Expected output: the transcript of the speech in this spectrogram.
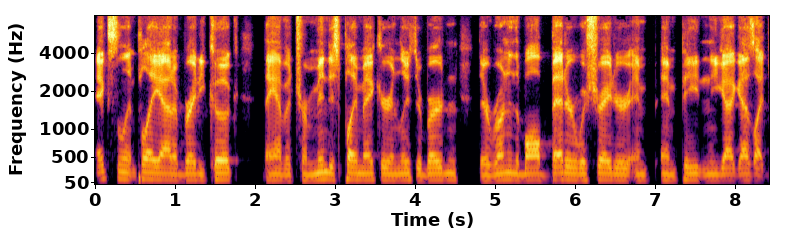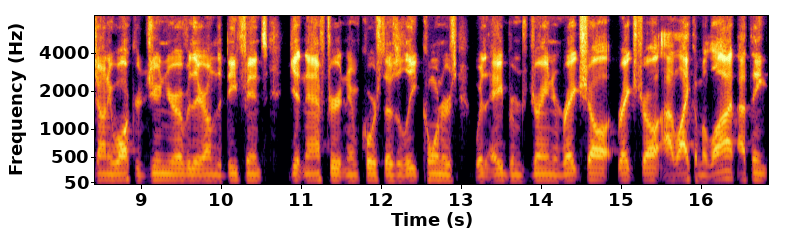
excellent play out of Brady Cook. They have a tremendous playmaker in Luther Burden. They're running the ball better with Schrader and, and Peat. And you got guys like Johnny Walker Jr. over there on the defense getting after it. And of course, those elite corners with Abrams-Draine, and Rakestraw. Rakestraw, I like them a lot. I think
